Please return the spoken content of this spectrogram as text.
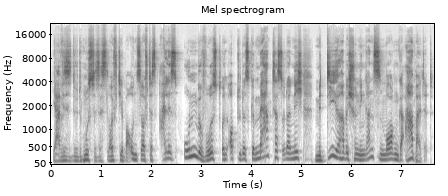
ja, du, du musst es, läuft hier bei uns, läuft das alles unbewusst und ob du das gemerkt hast oder nicht, mit dir habe ich schon den ganzen Morgen gearbeitet.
